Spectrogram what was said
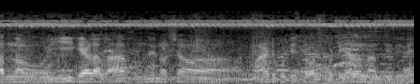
ಅದು ನಾವು ಈಗ ಹೇಳಲ್ಲ, ಮುಂದಿನ ವರ್ಷ ಮಾಡಿಬಿಟ್ಟು ತೋರಿಸ್ಬಿಟ್ಟು ಹೇಳೋಣ ಅಂತಿದ್ದೀವಿ.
